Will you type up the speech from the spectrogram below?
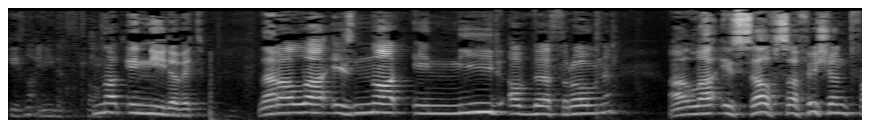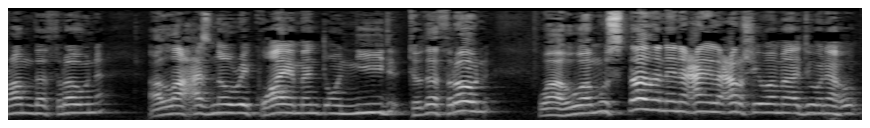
he's not in need of the throne. not in need of it. That Allah is not in need of the throne. Allah is self-sufficient from the throne. Allah has no requirement or need to the throne. وهو مستغن عن العرش وما دونه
